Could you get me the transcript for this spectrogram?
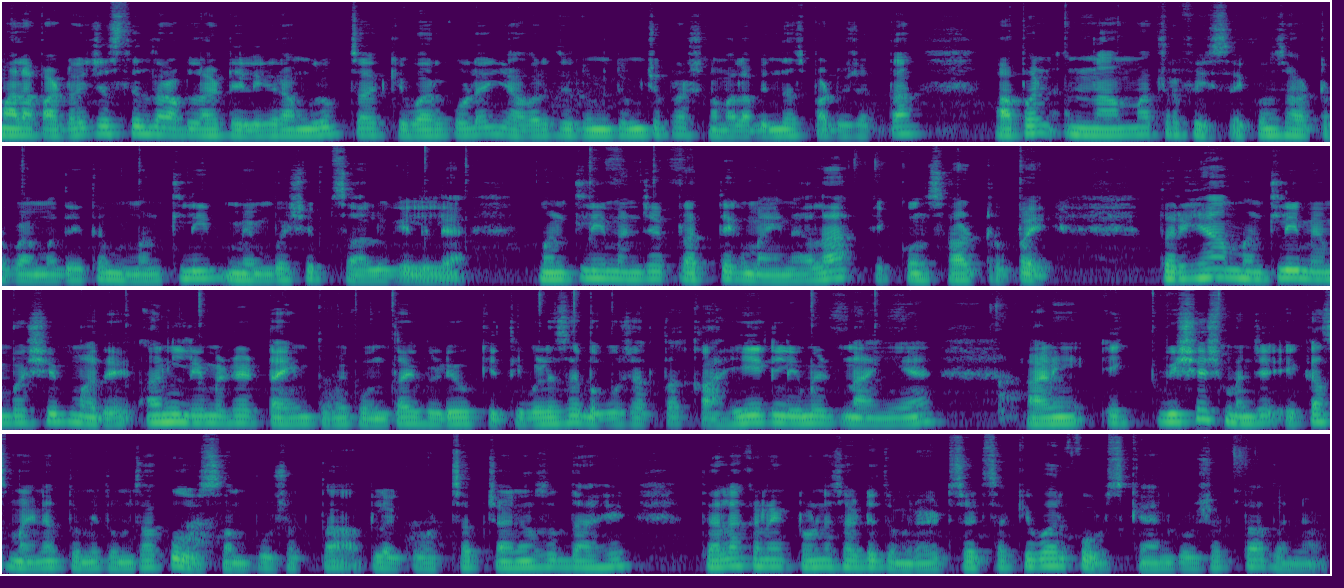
मला पाठवायचे असतील तर आपला टेलिग्राम ग्रुपचा क्यू आर कोड आहे. यावरती तुम्ही तुमचे प्रश्न मला बिंदास पाठवू शकता. आपण नाममात्र फीस एकोणसाठ रुपयामध्ये इथे मंथली मेंबरशिप चालू केलेली आहे. मंथली म्हणजे प्रत्येक महिन्याला एकोणसाठ रुपये. तर ह्या मंथली मेंबरशिपमध्ये अनलिमिटेड टाईम तुम्ही कोणताही व्हिडिओ किती वेळेसही बघू शकता काही एक लिमिट नाही आहे आणि एक विशेष म्हणजे एकाच महिन्यात तुम्ही तुमचा कोर्स संपवू शकता. आपलं एक व्हॉट्सअप चॅनलसुद्धा आहे. त्याला कनेक्ट होण्यासाठी तुम्ही राईट साईडचा क्यू आर कोड स्कॅन करू शकता. धन्यवाद.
